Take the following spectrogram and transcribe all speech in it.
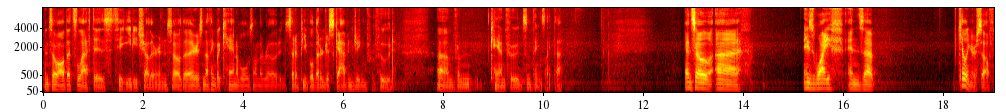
And so all that's left is to eat each other. And so there's nothing but cannibals on the road instead of people that are just scavenging for food um, from canned foods and things like that. And so uh, his wife ends up killing herself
